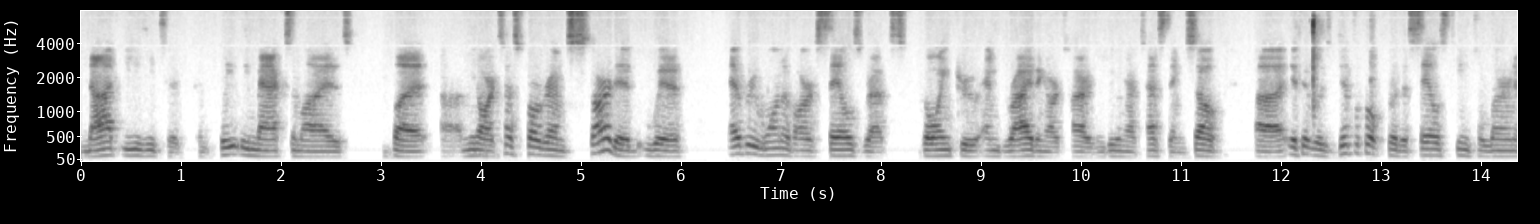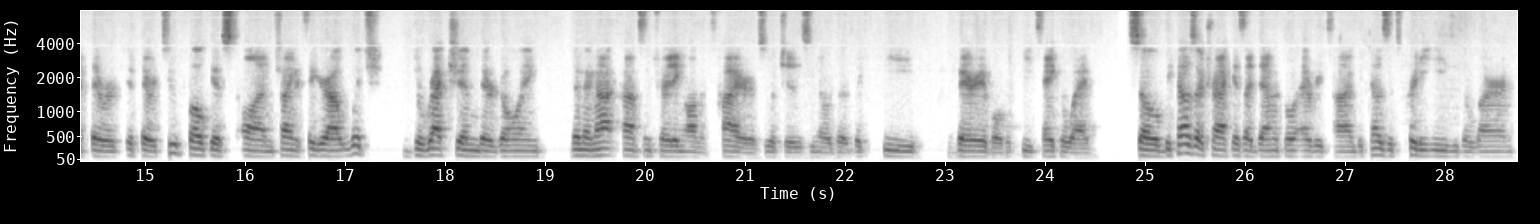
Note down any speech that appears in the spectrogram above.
not easy to completely maximize but um, you know our test program started with every one of our sales reps going through and driving our tires and doing our testing so uh, if it was difficult for the sales team to learn, if they were if they were too focused on trying to figure out which direction they're going, then they're not concentrating on the tires, which is you know the, the key variable, the key takeaway. So because our track is identical every time, because it's pretty easy to learn,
